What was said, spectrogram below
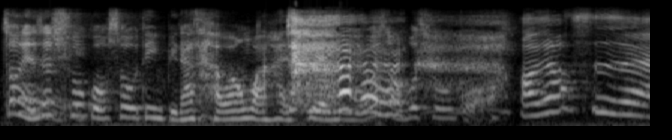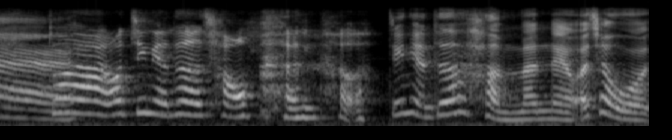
重点是出国说不定比在台湾玩还便宜，为什么不出国？好像是哎。对啊，然后今年真的超闷的，今年真的很闷呢。而且我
